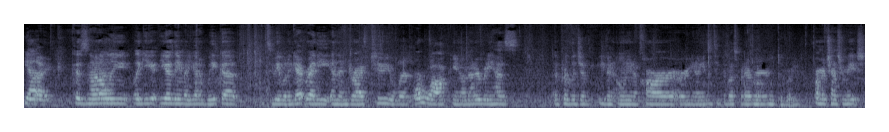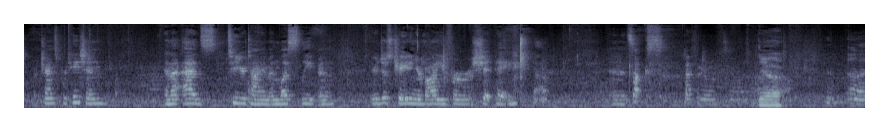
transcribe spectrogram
Yeah, Like Because not Yeah. only like you, you gotta think about you gotta wake up to be able to get ready and then drive to your work or walk. You know, not everybody has the privilege of even owning a car or you know you have to take the bus, whatever form of transformation transportation, and that adds to your time and less sleep and you're just trading your body for shit pay yeah. and it sucks. that's a good one too. Yeah. Uh,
